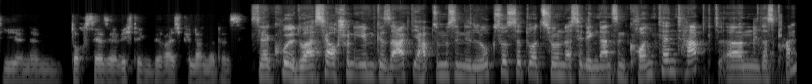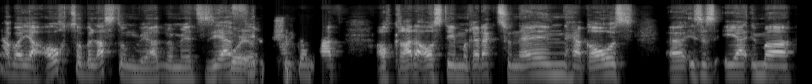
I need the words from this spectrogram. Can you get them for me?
die in einem doch sehr, sehr wichtigen Bereich gelandet ist. Sehr cool. Du hast ja auch schon eben gesagt, ihr habt so ein bisschen die Luxussituation, dass ihr den ganzen Content habt. Ähm, das kann aber ja auch zur Belastung werden, wenn man jetzt sehr oh, viel ja. Content hat, auch gerade aus dem Redaktionellen heraus äh, ist es eher immer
